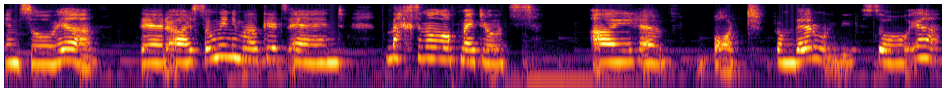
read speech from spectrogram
And so, yeah, there are so many markets, and maximum of my clothes I have bought from there only. So, yeah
